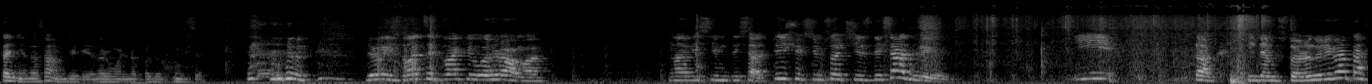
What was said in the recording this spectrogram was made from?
Та ні, на самом деле я нормально подопнувся. Дивись, 22 кілограма на 80. 1760 гривень. І так, йдемо в сторону, ребята.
